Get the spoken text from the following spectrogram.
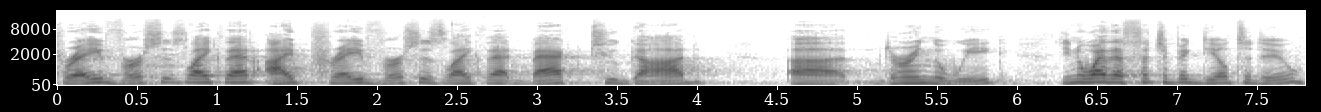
pray verses like that, I pray verses like that back to God uh, during the week. Do you know why that's such a big deal to do?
